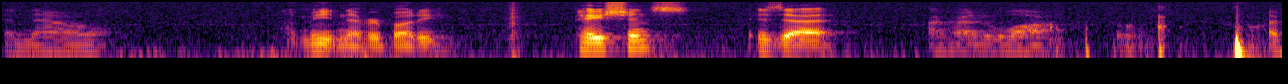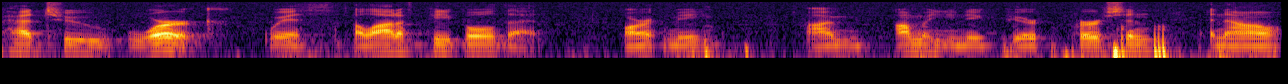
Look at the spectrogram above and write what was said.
and now I'm meeting everybody. Patience is that I've had to walk. I've had to work with a lot of people that aren't me. I'm I'm a unique person, and now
